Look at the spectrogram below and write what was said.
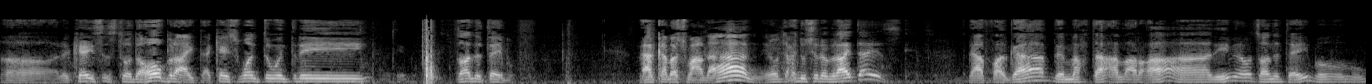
Uh, the cases to the whole Braita. Uh, case one, two, and three, it's on the table. هكا مشمع الآن you know what the Hadush of Braita is the Afagav the Mahta al Ar'an even though it's on the table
